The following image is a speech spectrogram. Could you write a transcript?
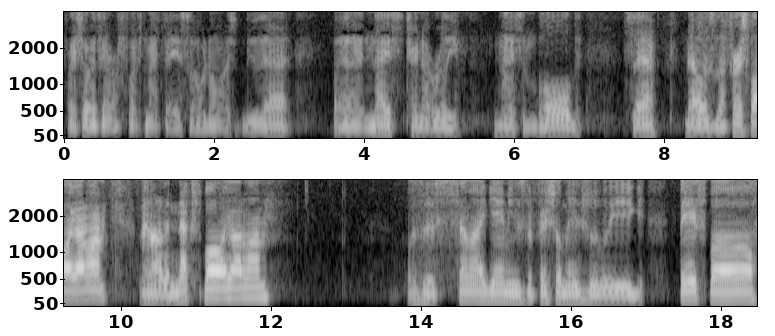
if I show it, it's gonna reflect my face, so I don't want to do that. But yeah, nice. Turned out really nice and bold. So yeah, that was the first ball I got on. Then uh, the next ball I got on was this semi-game used official Major League Baseball.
